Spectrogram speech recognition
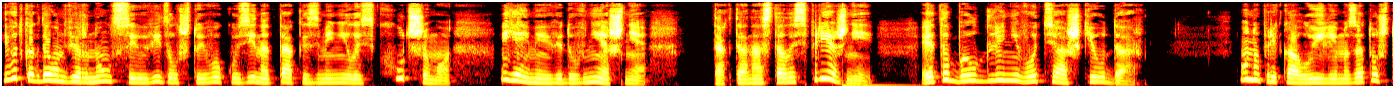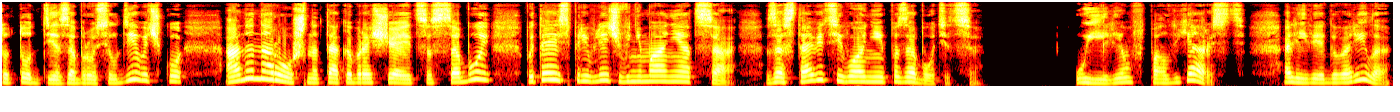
и вот когда он вернулся и увидел, что его кузина так изменилась к худшему, я имею в виду внешне, так-то она осталась прежней, это был для него тяжкий удар. Он упрекал Уильяма за то, что тот где забросил девочку, а она нарочно так обращается с собой, пытаясь привлечь внимание отца, заставить его о ней позаботиться. Уильям впал в ярость. Оливия говорила,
